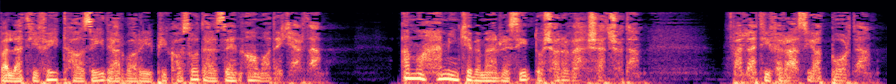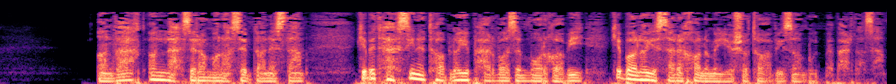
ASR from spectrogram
و لطیفه تازهی درباره پیکاسو در ذهن آماده کردم. اما همین که به من رسید دچار وحشت شدم و لطیفه را از یاد بردم. آن وقت آن لحظه را مناسب دانستم که به تحسین تابلوی پرواز مرغابی که بالای سر خانم یوشوتا آویزان بود بپردازم.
